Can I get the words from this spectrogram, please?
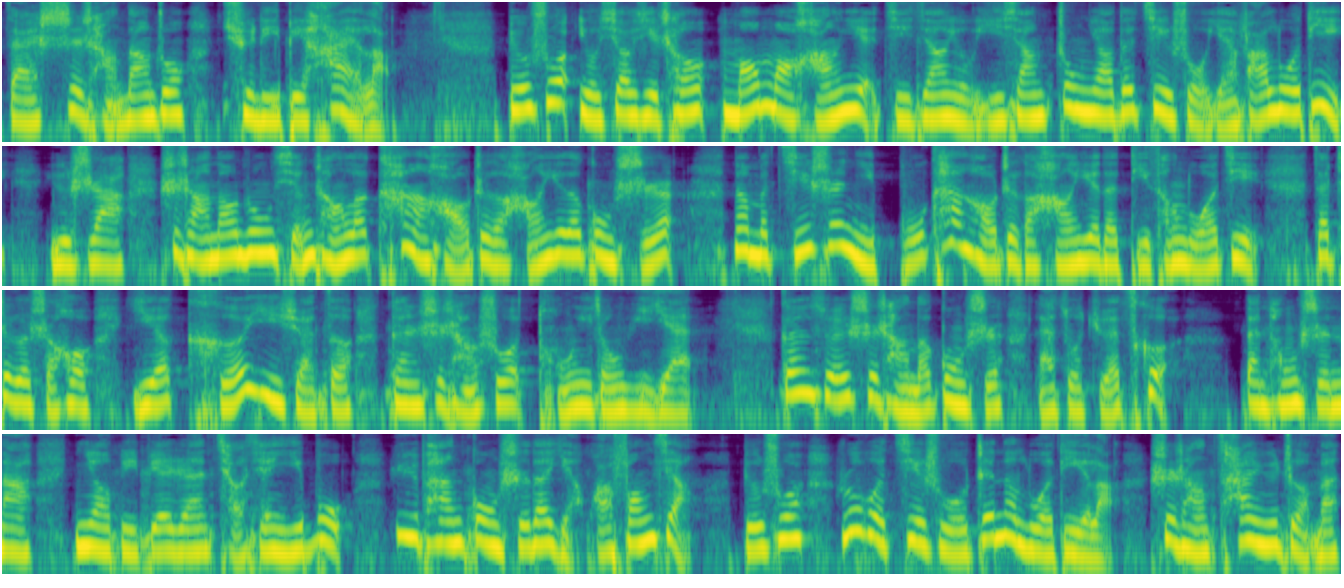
在市场当中趋利避害了。比如说，有消息称某某行业即将有一项重要的技术研发落地，于是啊，市场当中形成了看好这个行业的共识。那么，即使你不看好这个行业的底层逻辑，在这个时候也可以选择跟市场说同一种语言，跟随市场的共识来做决策。但同时呢，你要比别人抢先一步，预判共识的演化方向。比如说，如果技术真的落地了，市场参与者们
